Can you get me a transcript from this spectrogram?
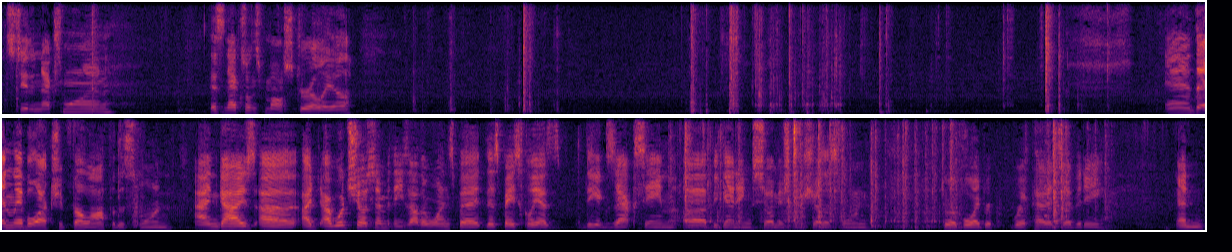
Let's do the next one. This next one's from Australia. And the end label actually fell off of this one. And guys, uh, I, I would show some of these other ones, but this basically has the exact same uh, beginning, so I'm just going to show this one to avoid re repetitivity. And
